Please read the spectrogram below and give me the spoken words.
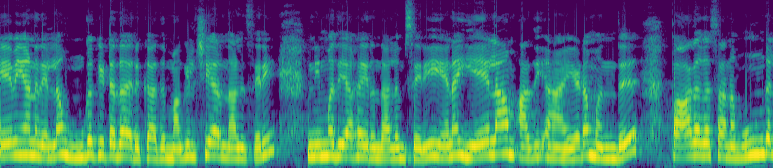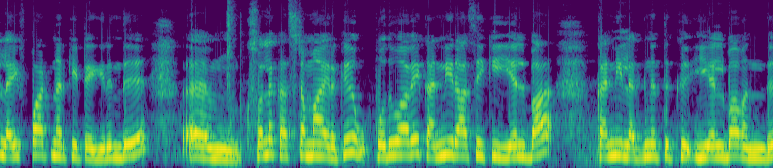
தேவையானது எல்லாம் உங்ககிட்ட தான் இருக்காது மகிழ்ச்சியாக இருந்தாலும் சரி நிம்மதியாக இருந்தாலும் சரி. ஏன்னா ஏழாம் அதி இடம் வந்து பாதகசானம் உங்கள் லைஃப் பார்ட்னர் கிட்ட இருந்து சொல்ல கஷ்டமாக இருக்குது பொதுவாகவே கன்னி ராசிக்கு இயல்பாக கன்னி லக்னத்துக்கு இயல்பாக வந்து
